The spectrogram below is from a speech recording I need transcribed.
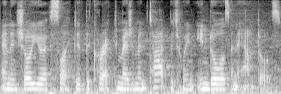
and ensure you have selected the correct measurement type between indoors and outdoors.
